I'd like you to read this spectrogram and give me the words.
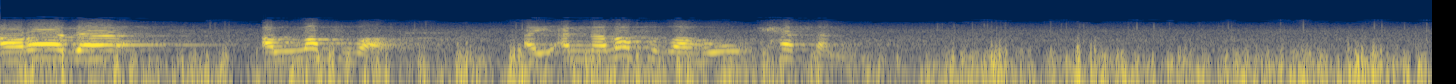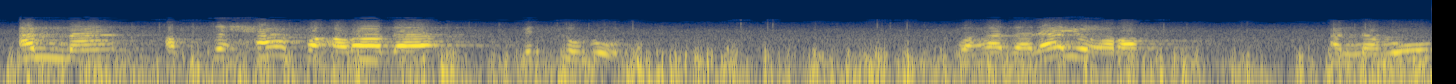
أراد اللفظ أي أن لفظه حسن. أما الصحة فأراد بالثبوت وهذا لا يعرف أنه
